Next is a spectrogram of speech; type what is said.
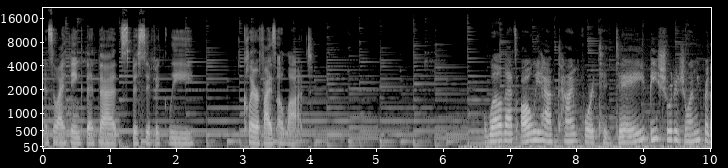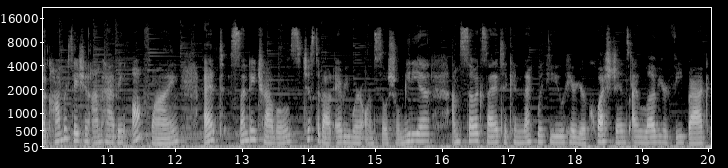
And so I think that that specifically clarifies a lot. Well, that's all we have time for today. Be sure to join me for the conversation I'm having offline at Sunday Travels, just about everywhere on social media. I'm so excited to connect with you, hear your questions. I love your feedback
